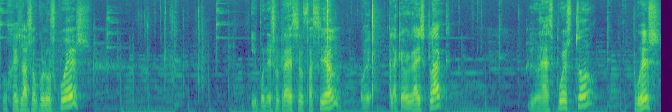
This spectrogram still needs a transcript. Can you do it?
cogéis las Oculus Quest, y ponéis otra vez el facial, a la que oigáis clac, y una vez puesto, pues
